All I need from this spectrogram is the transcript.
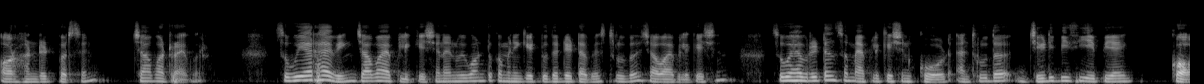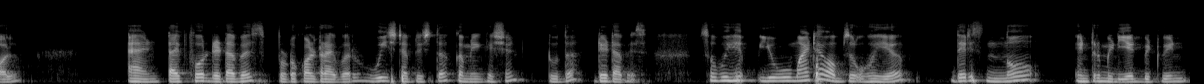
or 100% Java driver. So we are having Java application and we want to communicate to the database through the Java application. So we have written some application code and through the JDBC API call and type 4 database protocol driver we establish the communication to the database so we have, you might have observed over here there is no intermediate between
